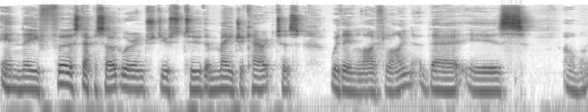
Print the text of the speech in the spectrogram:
In the first episode, we're introduced to the major characters within Lifeline. There is, oh, my,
